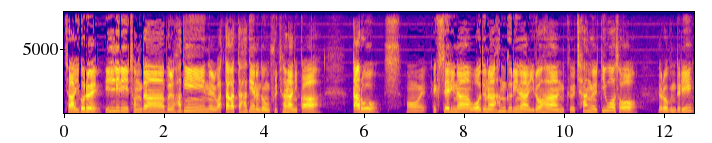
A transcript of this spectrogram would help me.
자 이거를 일일이 정답을 확인을 왔다 갔다 하기에는 너무 불편하니까 따로 어, 엑셀이나 워드나 한글이나 이러한 그 창을 띄워서 여러분들이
